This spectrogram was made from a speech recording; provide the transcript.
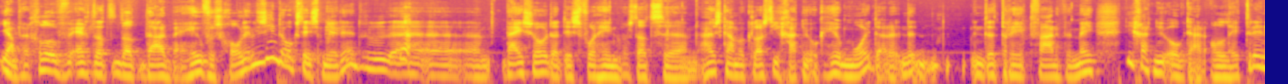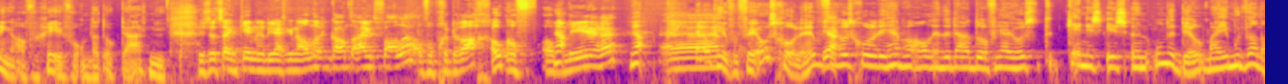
ja, we geloven echt dat, dat daar bij heel veel scholen... en we zien er ook steeds meer. Hè? Bedoel, eh, eh, eh, Wijzo, dat is voorheen was dat de huiskamerklas... die gaat nu ook heel mooi, daar, dat traject varen we mee... die gaat nu ook daar allerlei trainingen over geven... omdat ook daar nu... Dus dat zijn kinderen die eigenlijk aan de andere kant uitvallen. Of op gedrag. Ook. Of op Ja. leren. Ja, en ook heel veel VO-scholen. Heel veel. VO-scholen die hebben al inderdaad door van... ja Joost, kennis is een onderdeel... maar je moet wel de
